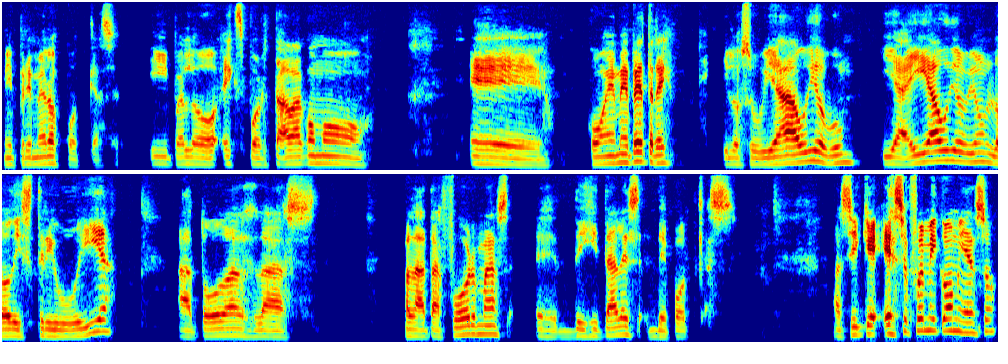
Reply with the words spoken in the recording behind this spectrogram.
mis primeros podcasts, y pues lo exportaba como eh, con MP3 y lo subía a Audioboom y ahí Audioboom lo distribuía a todas las plataformas eh, digitales de podcast. Así que ese fue mi comienzo.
